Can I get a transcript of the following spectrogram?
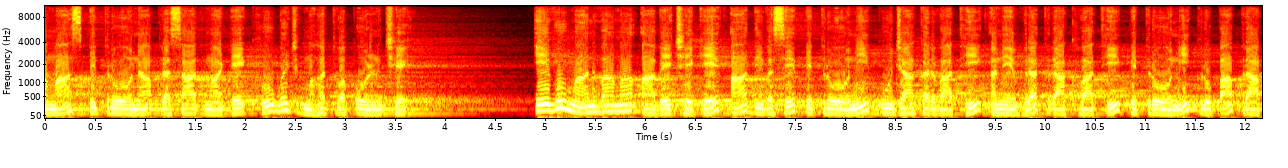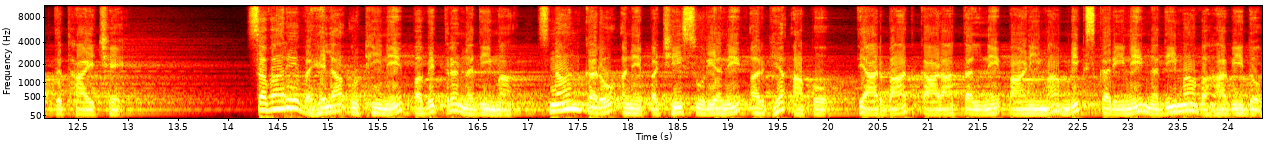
અમાસ પિતૃઓના પ્રસાદ માટે ખૂબ જ મહત્વપૂર્ણ છે. એવું માનવામાં આવે છે કે આ દિવસે પિતૃઓની પૂજા કરવાથી અને વ્રત રાખવાથી પિતૃઓની કૃપા પ્રાપ્ત થાય છે. સવારે વહેલા ઉઠીને પવિત્ર નદીમાં સ્નાન કરો અને પછી સૂર્યને અર્ઘ્ય આપો, ત્યારબાદ કાળા તલને પાણીમાં મિક્સ કરીને નદીમાં વહાવી દો.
